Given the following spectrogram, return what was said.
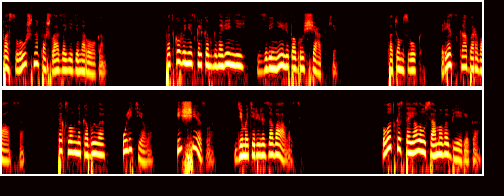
послушно пошла за единорогом. Подковы несколько мгновений звенели по брусчатке. Потом звук резко оборвался, так словно кобыла улетела, исчезла, дематериализовалась. Лодка стояла у самого берега.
